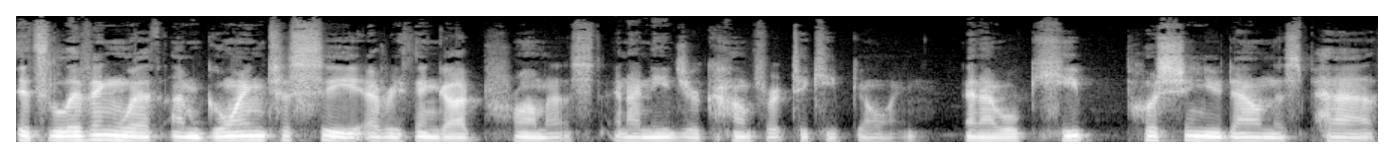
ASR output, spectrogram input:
it's living with I'm going to see everything God promised, and I need your comfort to keep going. And I will keep pushing you down this path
